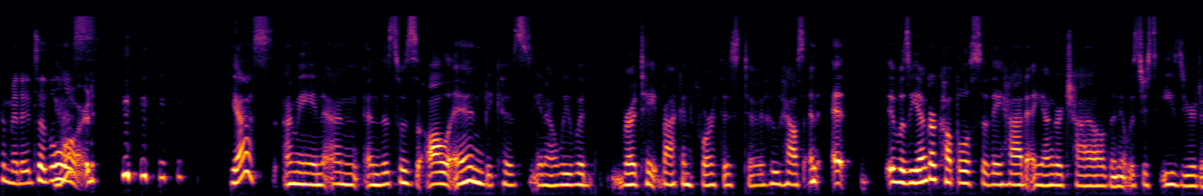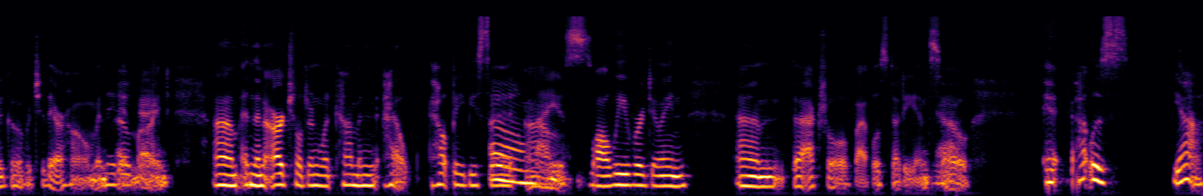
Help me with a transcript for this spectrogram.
committed to the Yes. lord Yes, I mean, and and this was all in because you know we would rotate back and forth as to who house, and it, it was a younger couple, so they had a younger child, and it was just easier to go over to their home, and they didn't Okay. mind. Um, and then our children would come and help help babysit Oh, um, nice. while we were doing um, the actual Bible study, and Yeah. so it, that was, yeah,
